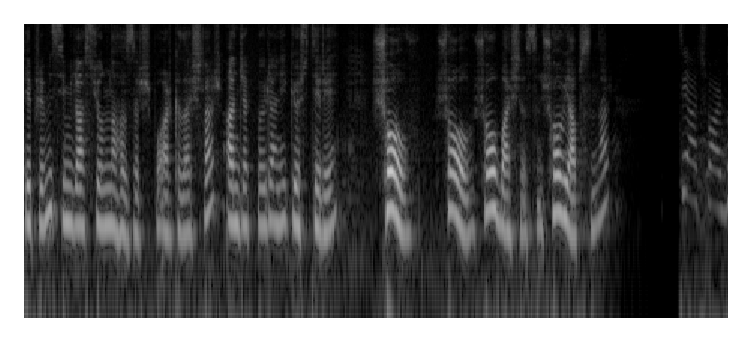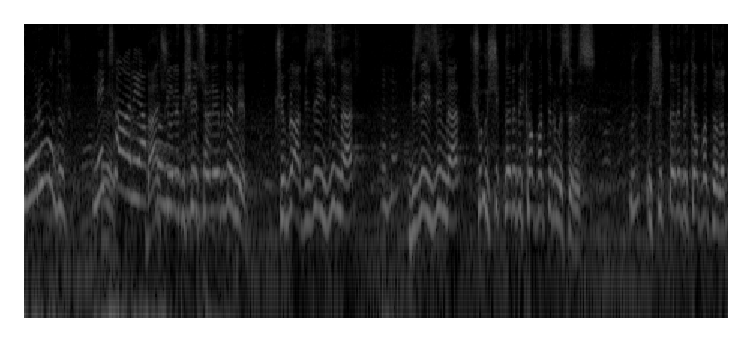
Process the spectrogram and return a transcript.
Depremin simülasyonuna hazır bu arkadaşlar. Ancak böyle hani gösteri, şov, şov, şov başlasın, şov yapsınlar. ihtiyaç var. Doğru mudur? Ne çağrı Ben yapmalıyız? şöyle bir şey burada? söyleyebilir miyim? Kübra bize izin ver. Bize izin ver. Şu ışıkları bir kapatır mısınız? Işıkları bir kapatalım.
